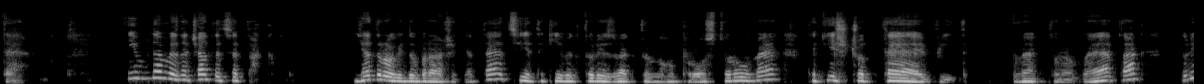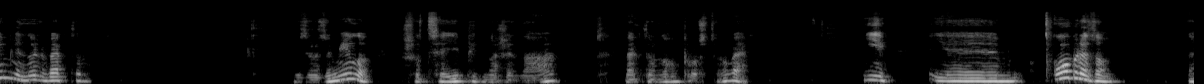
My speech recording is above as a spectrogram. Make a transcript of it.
Т. І будемо визначати це так. Ядро відображення Т це є такі вектори з векторного простору В, такі, що Т від вектора В, так, дорівнює 0 вектору. І зрозуміло, що це є підмножина векторного простору В. І е, образом е,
